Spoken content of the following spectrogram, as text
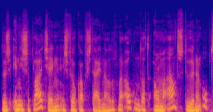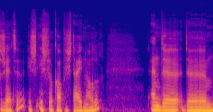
Dus in die supply chain is veel capaciteit nodig. Maar ook om dat allemaal aan te sturen en op te zetten, is, is veel capaciteit nodig. En de, de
